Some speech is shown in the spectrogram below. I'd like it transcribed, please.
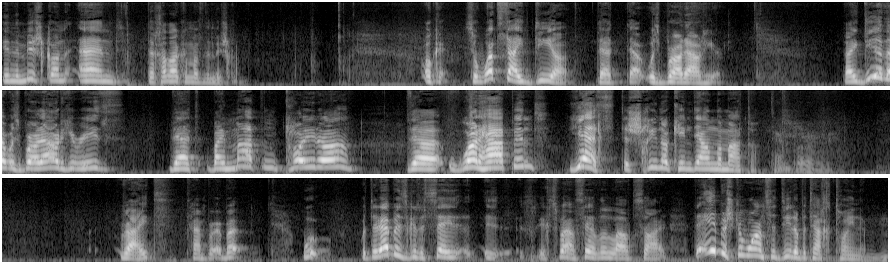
in the Mishkan and the Chalakam of the Mishkan. Okay, so what's the idea that, that was brought out here? The idea that was brought out here is that by Matan Torah, the what happened? Yes, the Shechina came down Lamata. Temporary. Right, temporary. But what, what the Rebbe is going to say, is, explain, I'll say a little outside. The Abishter wants a Dira B'tachtoinim. Mm-hmm.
